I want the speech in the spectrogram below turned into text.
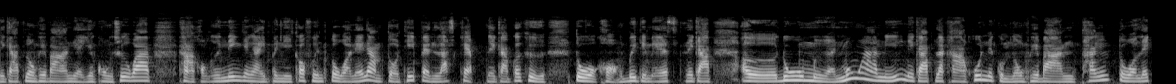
นะครับโรงพยาบาลเนี่ยยังคงเชื่อว่าขาของ earning ยังไงปีนี้ก็ฟื้นตัวแนะนำตัวที่เป็น large cap นะครับก็คือตัวของ BDMS นะครับเออดูเหมือนเมื่อวานนี้นะครับราคาหุ้นในกลุ่มโรงพยาบาลทั้งตัวเล็ก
